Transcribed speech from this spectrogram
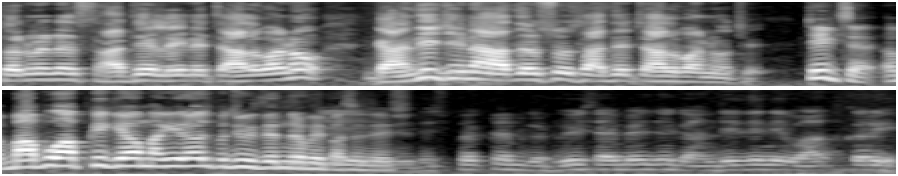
સર્વેને સાથે લઈને ચાલવાનો ગાંધીજીના આદર્શો સાથે ચાલવાનો છે. ઠીક છે. બાપુ આપ કઈ કહેવા માંગી રહ્યો છો? પછી જીતેન્દ્રભાઈ પાસે જઈશ. રિસ્પેક્ટેડ ગઢવી સાહેબે જે ગાંધીજીની વાત કરી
